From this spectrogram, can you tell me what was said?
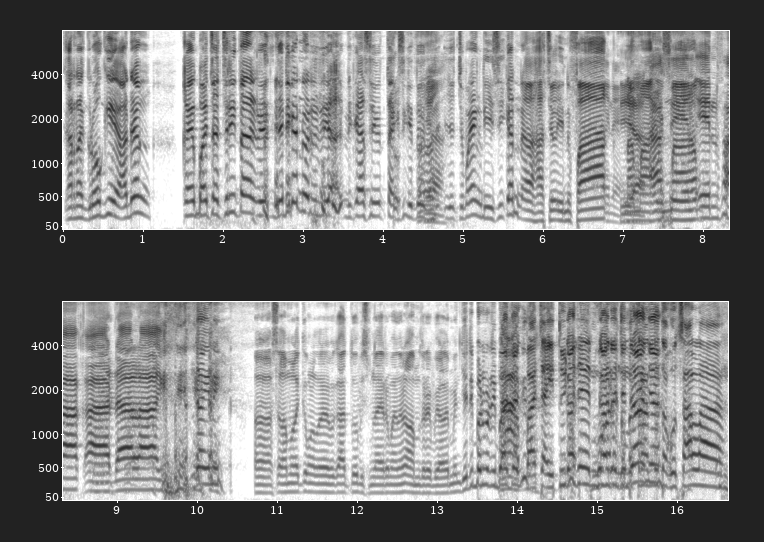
karena grogi ya. Ada yang kayak baca cerita. Jadi kan udah di- dikasih teks gitu. Iya. Ya, cuma yang diisi kan eh, hasil infak, Ini. nama Hasil imam. infak adalah Enggak ini. Eh, Assalamualaikum warahmatullahi wabarakatuh. Bismillahirrahmanirrahim. Alhamdulillahirrahmanirrahim. Jadi benar dibaca nah, gitu. baca itu aja Den. nggak Gue ada jedanya. takut salah.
